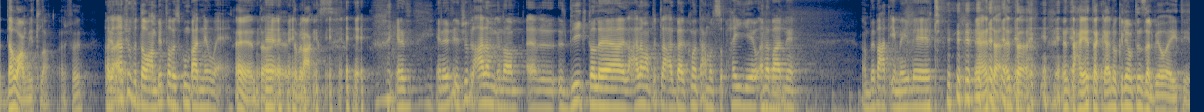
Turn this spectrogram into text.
الضوء عم يطلع عرفت؟ هلأ أنا بشوف الضوء عم بيطفى بس بكون بعدني واعي إيه انت أنت بالعكس. يعني يعني بشوف العالم إنه الديك طلع العالم عم تطلع على البلكون تعمل صبحية وأنا بعدني عم ببعت إيميلات. يعني انت انت أنت حياتك كأنه كل يوم تنزل بي أو 18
